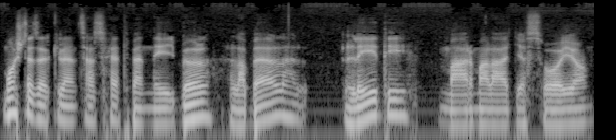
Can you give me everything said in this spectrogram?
Most 1974-ből La Belle Lady Marmaládja szóljon.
